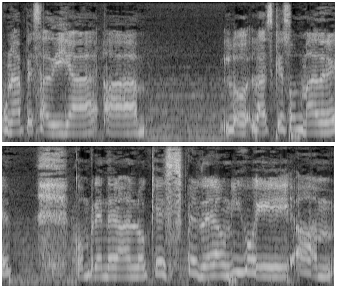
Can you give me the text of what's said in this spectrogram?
una pesadilla. ah, las que son madres comprenderán lo que es perder a un hijo y am,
